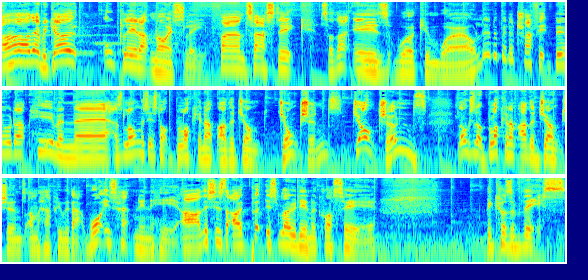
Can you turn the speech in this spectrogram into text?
Ah, there we go. All cleared up nicely. Fantastic. So that is working well. A little bit of traffic build up here and there. As long as it's not blocking up other junk junctions. Junctions! As long as it's not blocking up other junctions, I'm happy with that. What is happening here? Ah, this is... I put this road in across here because of this.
